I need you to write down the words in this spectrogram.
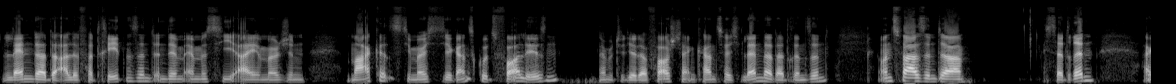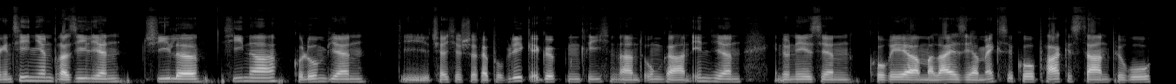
Länder da alle vertreten sind in dem MSCI Emerging Markets. Die möchte ich hier ganz kurz vorlesen damit du dir da vorstellen kannst, welche Länder da drin sind. Und zwar sind da, ist da drin Argentinien, Brasilien, Chile, China, Kolumbien, die Tschechische Republik, Ägypten, Griechenland, Ungarn, Indien, Indonesien, Korea, Malaysia, Mexiko, Pakistan, Peru,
